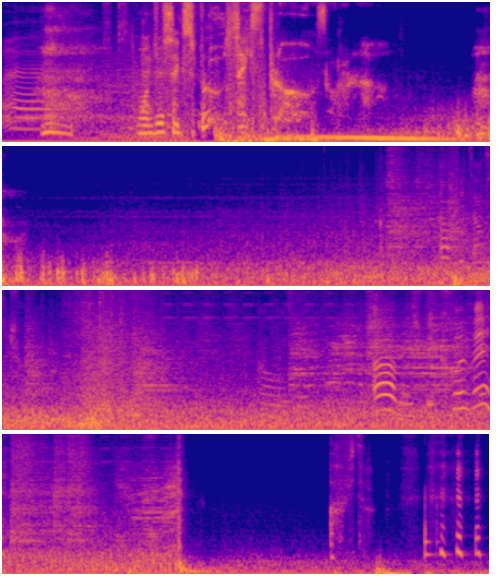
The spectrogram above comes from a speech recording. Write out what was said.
euh, qui- qui Mon dieu, ça explose, ça explose oh là là. Oh putain, c'est chaud. Oh mon dieu. Ah, mais je vais crever Oh putain.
